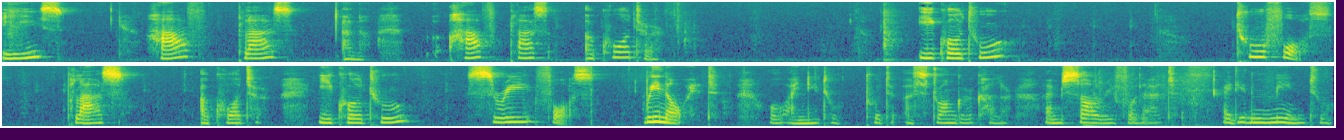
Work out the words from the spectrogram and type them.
is half plus uh, no, half plus a quarter equal to 2 fourths plus a quarter equal to 3 fourths. We know it. Oh, I need to put a stronger color. I'm sorry for that. I didn't mean to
